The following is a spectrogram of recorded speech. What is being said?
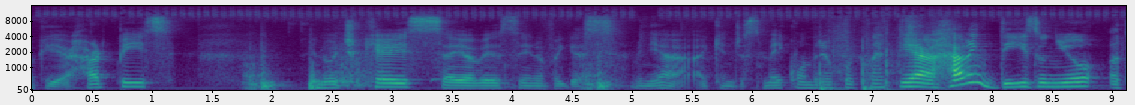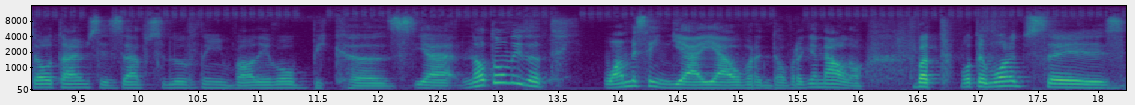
Okay, a heart piece. In which case, I obviously enough, I guess. I mean, yeah, I can just make one real quickly. Yeah, having these on you at all times is absolutely invaluable because, yeah, not only that, why am I saying yeah, yeah over and over again? I don't know. But what I wanted to say is,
